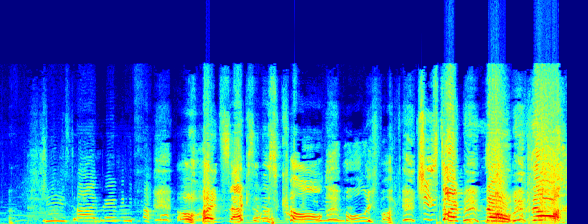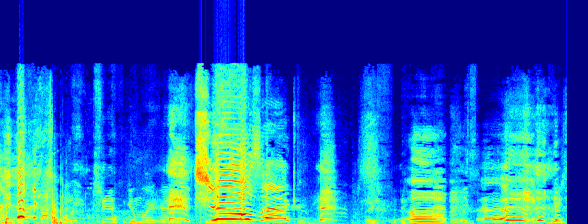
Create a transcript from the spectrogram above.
Cheese time, baby! Oh wait, Zach's in this call. Holy fuck! Cheese time! No! No! Two more grabs. Chill, Zach. Oh. That- he's- There's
